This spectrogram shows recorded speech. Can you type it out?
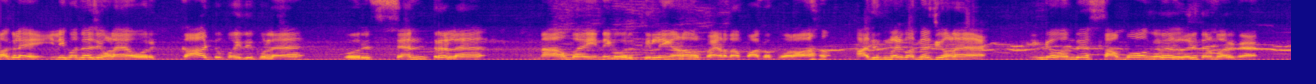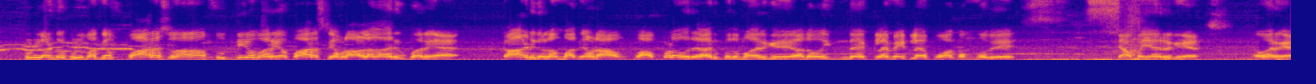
மகளே இன்னைக்கு வந்து வச்சுக்கோங்களேன் ஒரு காட்டு பகுதிக்குள்ள ஒரு சென்டரில் நாம் இன்னைக்கு ஒரு த்ரில்லிங்கான ஒரு பயணம் தான் பார்க்க போகிறோம் அதுக்கு முன்னாடி பார்த்தீங்கன்னா வச்சுக்கோங்களேன் இங்கே வந்து சம்பவங்கிறது வெறித்தனமாக இருக்குங்க ஃபுல் அண்டு ஃபுல் பார்த்தீங்கன்னா ஃபாரஸ்ட்லாம் சுற்றியும் பாருங்க. ஃபாரஸ்ட் எவ்வளோ அழகாக இருக்கு பாருங்க. காடுகள்லாம் பார்த்தீங்கன்னா அவ்வளோ அவ்வளோ ஒரு அற்புதமாக இருக்குது அதுவும் இந்த கிளைமேட்டில் பார்க்கும்போது செம்மையாக இருக்குங்க. பாருங்க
